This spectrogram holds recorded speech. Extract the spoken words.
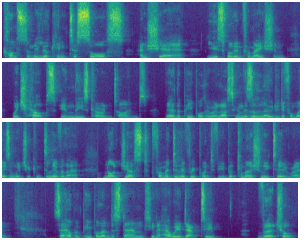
constantly looking to source and share useful information which helps in these current times. They're the people who are lasting. And there's a load of different ways in which you can deliver that, not just from a delivery point of view, but commercially too, right? So helping people understand, you know, how we adapt to virtual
